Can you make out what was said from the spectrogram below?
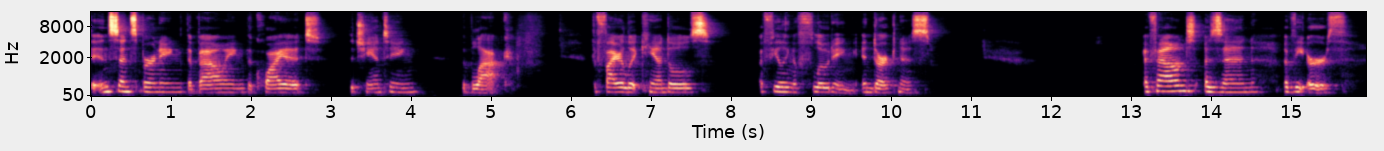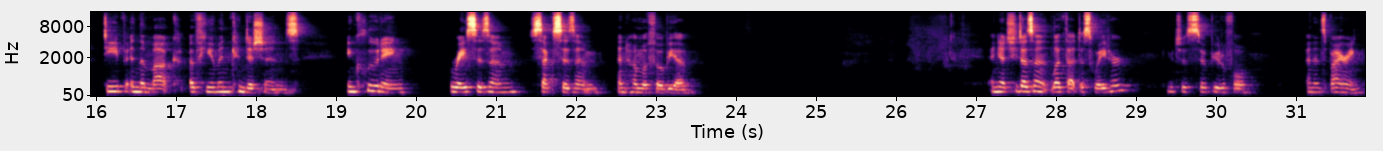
the incense burning, the bowing, the quiet, the chanting, the black, the firelit candles, a feeling of floating in darkness. I found a Zen of the earth deep in the muck of human conditions, including racism, sexism, and homophobia. And yet she doesn't let that dissuade her which is so beautiful and inspiring.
